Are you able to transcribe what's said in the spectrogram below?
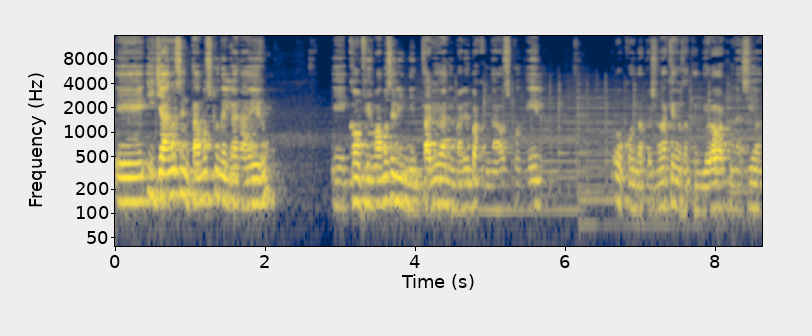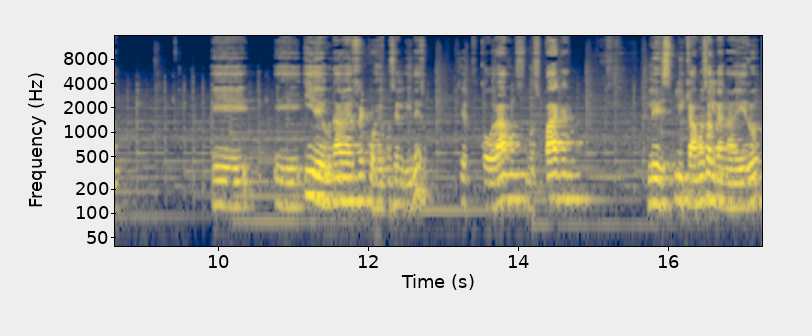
Eh, y ya nos sentamos con el ganadero, eh, confirmamos el inventario de animales vacunados con él o con la persona que nos atendió la vacunación. y de una vez recogemos el dinero. Cobramos, nos pagan, le explicamos al ganadero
